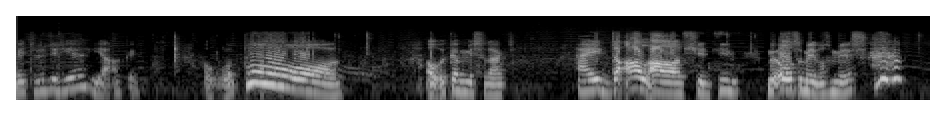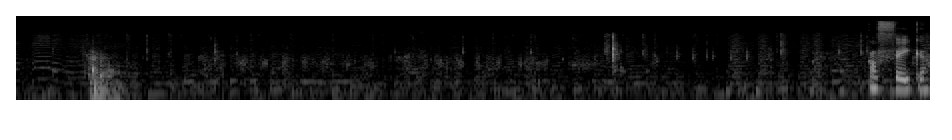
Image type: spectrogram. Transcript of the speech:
Je, doet dit hier? Ja, oké. Oh, oh, boah. Oh, ik heb hem misgeraakt. Hij, de al, al, shit. Die, mijn ultimate was mis. Kan faken.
